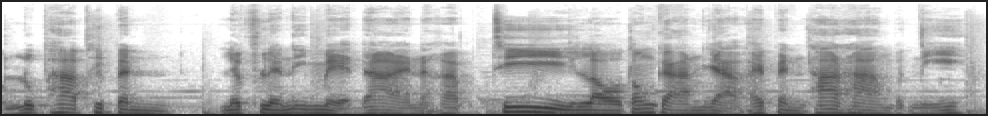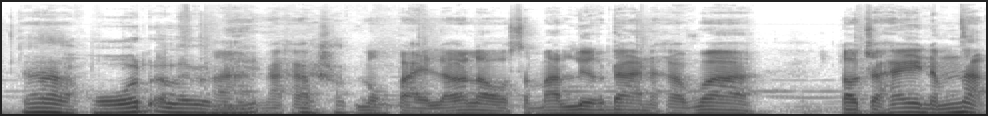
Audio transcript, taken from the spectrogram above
ดรูปภาพที่เป็น reference image ได้นะครับ ที่เราต้องการอยากให้เป็นท่าทางแบบนี้อ่าโพสต์อะไรแบบอ่านี้นะครับนะครับลงไปแล้วเราสามารถเลือกได้นะครับว่า เราจะให้น้ำหนัก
